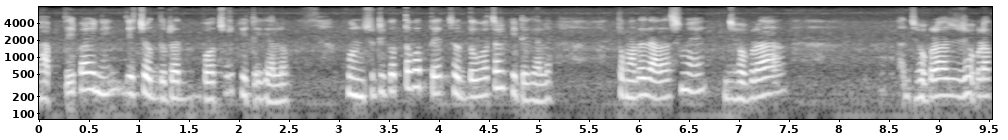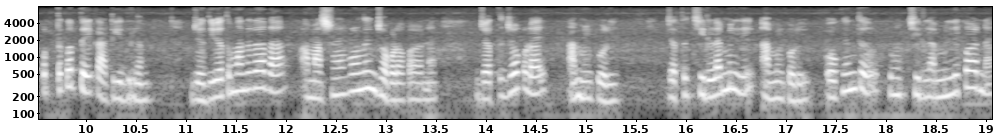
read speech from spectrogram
ভাবতেই পারিনি যে চোদ্দোটা বছর কেটে গেল। খুনসুটি করতে করতে চোদ্দ বছর কেটে গেল। তোমাদের দাদার সঙ্গে ঝগড়া ঝগড়া ঝগড়া করতে করতে কাটিয়ে দিলাম। যদিও তোমাদের দাদা আমার সঙ্গে কোনো দিন ঝগড়া করে না। যত ঝগড়াই আমি করি, যত চিল্লামিল্লি আমি করি, ও কিন্তু কোনো চিল্লামিল্লি করে না,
